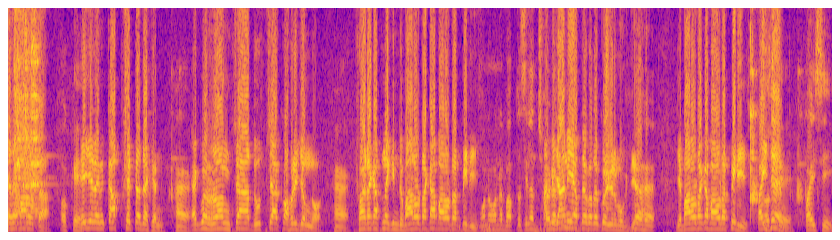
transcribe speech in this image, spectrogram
এটা বারোটা। Okay. এই যে দেখেন কাপ সেটটা দেখেন। হ্যাঁ। একবার রং চা দুধ চা কফির জন্য। হ্যাঁ। ছয় টাকা আপনার কিন্তু বারো টাকা বারোটা পিরিশ মনে মনে ভাবতেছিলাম আমি জানি আপনার কথা কইবেন মুখ দিয়ে। হ্যাঁ। যে বারো টাকা বারোটা পিরিশ পাইছেন? পাইছি।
